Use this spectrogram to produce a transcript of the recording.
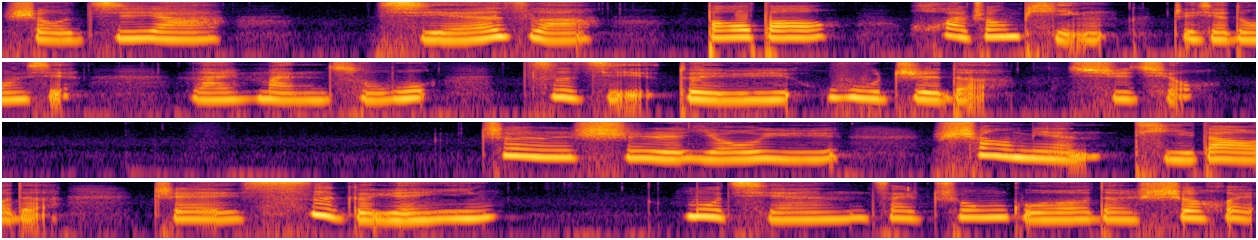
手机啊、鞋子啊、包包，化妆品这些东西来满足自己对于物质的需求。正是由于上面提到的这四个原因，目前在中国的社会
